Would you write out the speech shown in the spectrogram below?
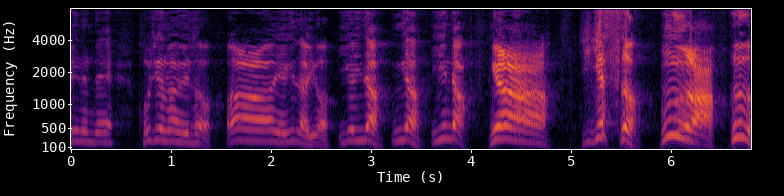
있는데 고지가 있어. 아, 여기다 이거 이긴다, 이긴다, 이긴다. 야, 이겼어. 흐, 흐.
